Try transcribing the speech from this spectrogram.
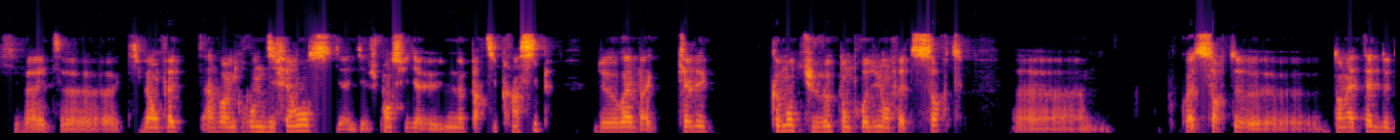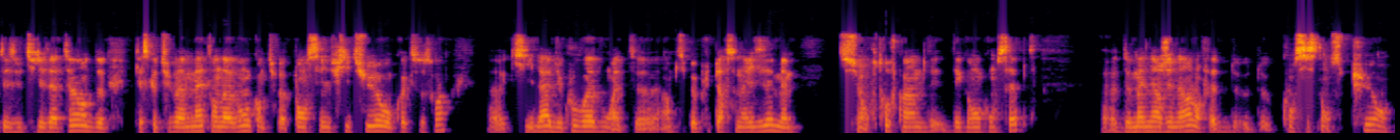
qui va être, euh, en fait avoir une grande différence. je pense qu'il y a une partie principe de ouais, bah, comment tu veux que ton produit en fait sorte, dans la tête de tes utilisateurs, de qu'est-ce que tu vas mettre en avant quand tu vas penser une feature ou quoi que ce soit, qui là du coup vont être un petit peu plus personnalisés, si on retrouve quand même des, grands concepts. de manière générale, en fait, de, consistance pure,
